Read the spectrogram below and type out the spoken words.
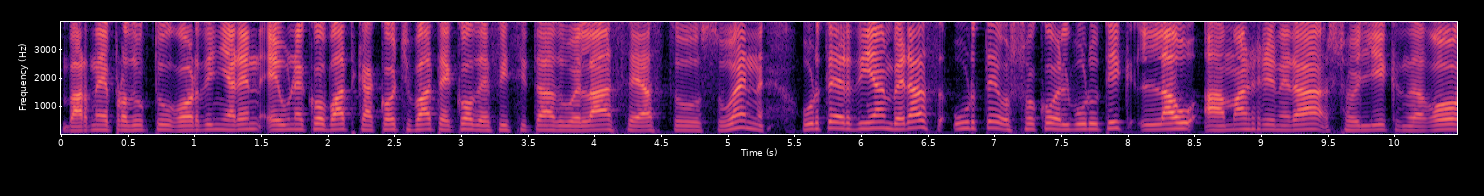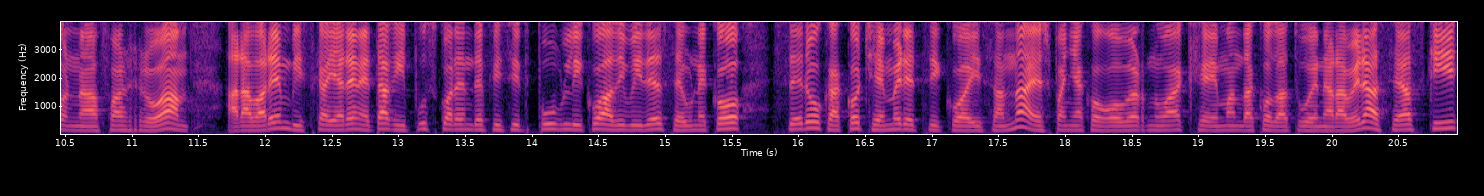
barne produktu gordinaren euneko bat kakots bateko defizita duela zehaztu zuen. Urte erdian beraz urte oso osoko helburutik lau amarrenera soilik dago Nafarroa. Arabaren, Bizkaiaren eta Gipuzkoaren defizit publiko adibidez euneko 0 kakotxe emeretzikoa izan da. Espainiako gobernuak emandako datuen arabera. Zehazki,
